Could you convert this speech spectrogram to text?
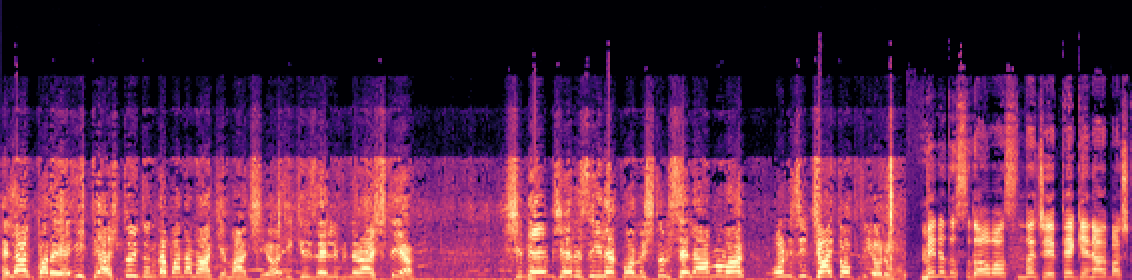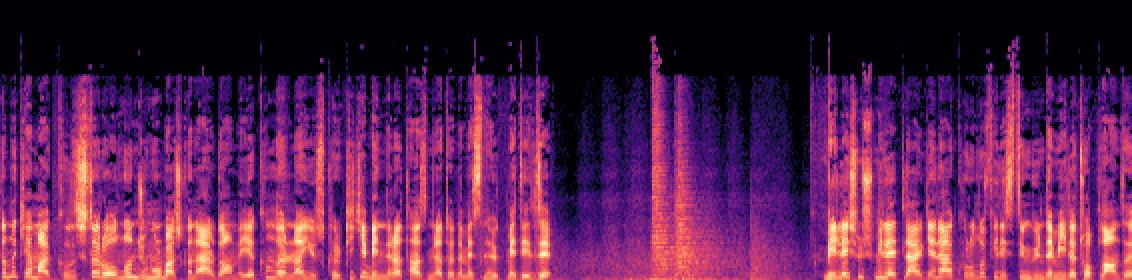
Helal paraya ihtiyaç duyduğunda bana mahkeme açıyor. 250 bin lira açtı ya. Şimdi hemşerisiyle konuştum selamı var. Onun için çay topluyorum. Men Adası davasında CHP Genel Başkanı Kemal Kılıçdaroğlu'nun Cumhurbaşkanı Erdoğan ve yakınlarına 142 bin lira tazminat ödemesine hükmedildi. Birleşmiş Milletler Genel Kurulu Filistin gündemiyle toplandı.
